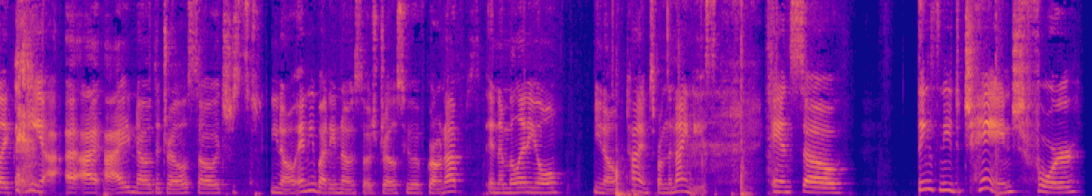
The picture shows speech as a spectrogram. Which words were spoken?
like me I, I i know the drills so it's just you know anybody knows those drills who have grown up in a millennial you know times from the 90s and so things need to change for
